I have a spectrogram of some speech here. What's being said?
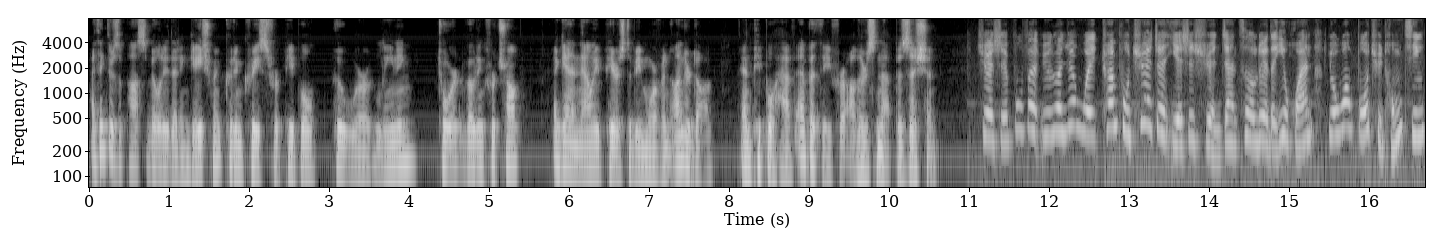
I think there's a possibility that engagement could increase for people who were leaning toward voting for Trump. Again, now he appears to be more of an underdog, and people have empathy for others in that position. 确实，部分舆论认为，川普确诊也是选战策略的一环，有望博取同情，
